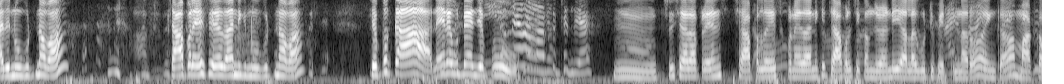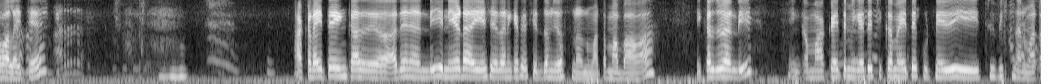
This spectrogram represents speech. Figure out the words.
అది నువ్వు కుట్టినావా చేపలు వేసేదానికి నువ్వు కుట్టినావా చెప్పుక్కా నేనే కుట్టినా చెప్పు. చూసారా ఫ్రెండ్స్? చేపలు వేసుకునేదానికి చేపల చిక్కం చూడండి ఎలా గుట్టి పెట్టినారో ఇంకా మా అక్క వాళ్ళైతే. అక్కడైతే ఇంకా అదేనండి నీడ వేసేదానికైతే సిద్ధం చేస్తున్నాడు అనమాట మా బావ. ఇక్కడ చూడండి ఇంకా మా అక్క అయితే మీకైతే చిక్కం అయితే కుట్టినది చూపించింది అనమాట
